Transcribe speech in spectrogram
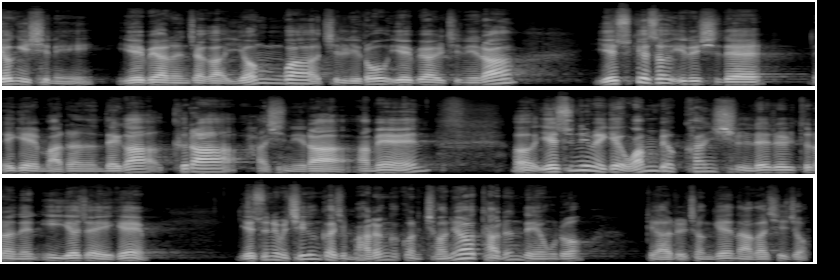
영이시니 예배하는 자가 영과 진리로 예배할지니라. 예수께서 이르시되 내게 말하는 내가 그라 하시니라. 아멘. 어, 예수님에게 완벽한 신뢰를 드러낸 이 여자에게 예수님은 지금까지 말한 것과는 전혀 다른 내용으로 대화를 전개해 나가시죠.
